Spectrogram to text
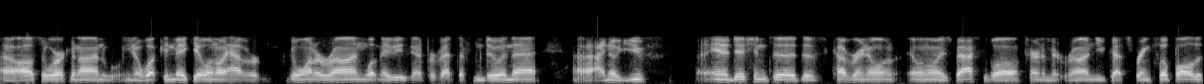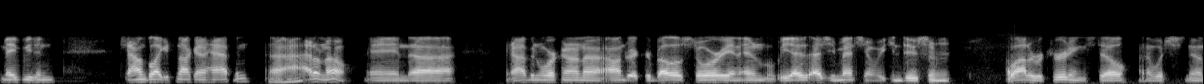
uh, also working on you know what can make Illinois have a go on a run, what maybe is going to prevent them from doing that. Uh, I know you've in addition to, to covering Illinois' basketball tournament run, you've got spring football that maybe in sounds like it's not going to happen. Uh, mm-hmm. I don't know. And uh, you know, I've been working on a Andre Curbelo story, and and we, as you mentioned, we can do some a lot of recruiting still, uh, which you know,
